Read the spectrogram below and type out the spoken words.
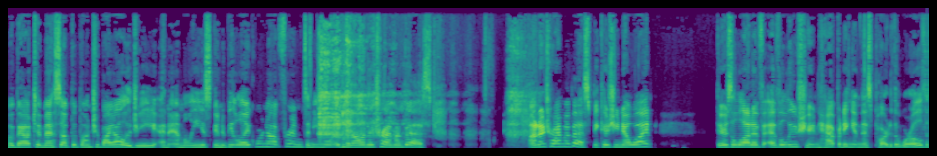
I'm about to mess up a bunch of biology, and Emily is gonna be like, We're not friends anymore, but I'm gonna try my best. I'm gonna try my best because you know what? There's a lot of evolution happening in this part of the world,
